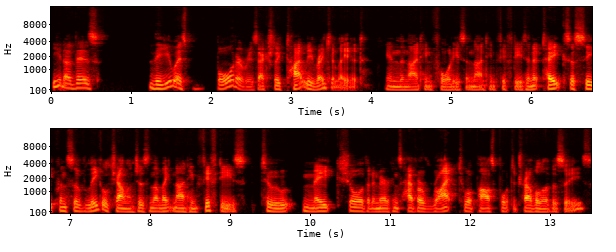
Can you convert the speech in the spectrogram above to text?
you know, there's the US border is actually tightly regulated in the 1940s and 1950s. And it takes a sequence of legal challenges in the late 1950s to make sure that Americans have a right to a passport to travel overseas.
